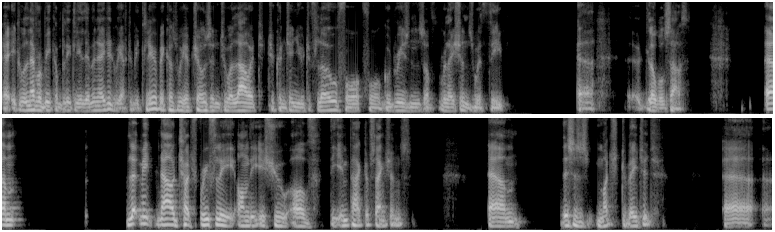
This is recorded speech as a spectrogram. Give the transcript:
It will never be completely eliminated. We have to be clear because we have chosen to allow it to continue to flow for good reasons of relations with the Global South. Um, let me now touch briefly on the issue of the impact of sanctions. Um, this is much debated. Uh, uh,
